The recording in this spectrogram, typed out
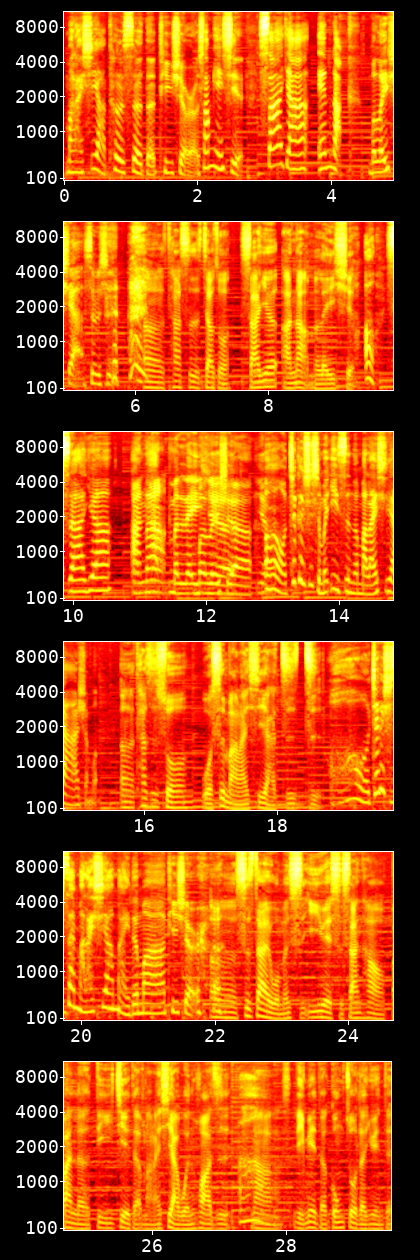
马来西亚特色的 T 恤，上面写 Saya Anak Malaysia，是不是？呃，它是叫做 Saya Anak Malaysia。哦，Saya Anak Malaysia。哦，这个是什么意思呢？马来西亚什么？呃，他是说我是马来西亚之子。这个是在马来西亚买的吗？T 恤？呃，是在我们十一月十三号办了第一届的马来西亚文化日，哦、那里面的工作人员的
